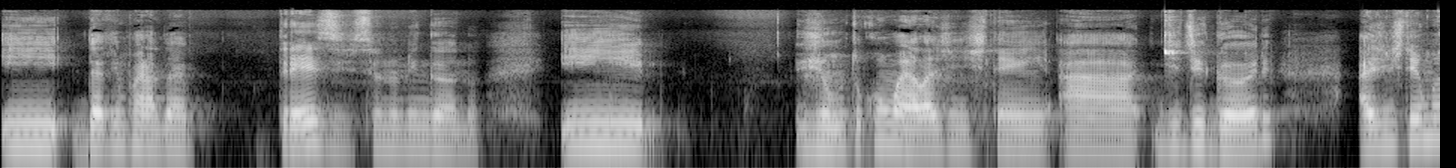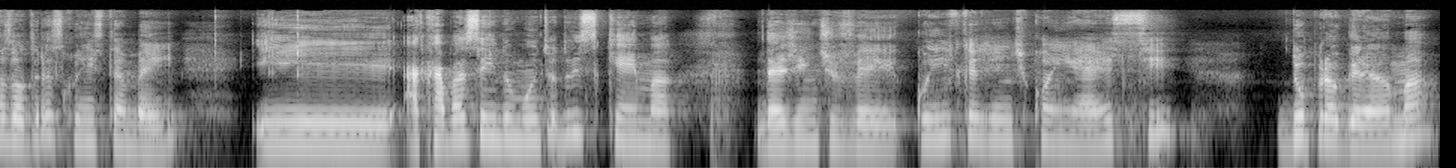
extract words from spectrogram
e da temporada 13, se eu não me engano. E Junto com ela, a gente tem a Didi Good. A gente tem umas outras queens também. E acaba sendo muito do esquema da gente ver queens que a gente conhece do programa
